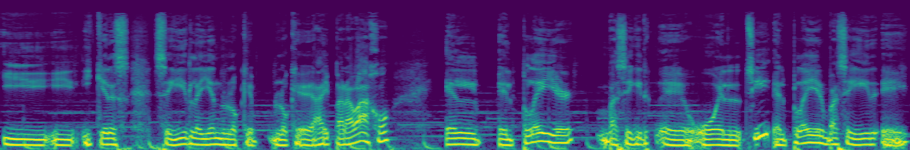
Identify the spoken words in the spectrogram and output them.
y, quieres seguir leyendo lo que, lo que hay para abajo, el, el player va a seguir, eh, o el, sí, el player va a seguir eh,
